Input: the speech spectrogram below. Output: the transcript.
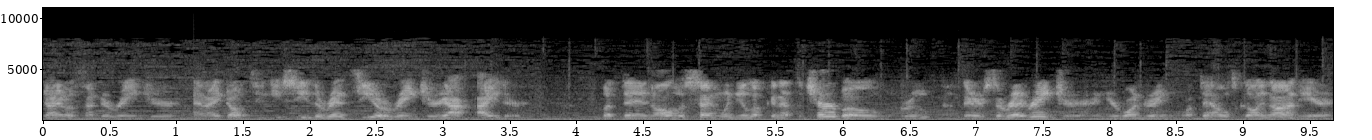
Dino Thunder Ranger, and I don't think you see the Red Zero Ranger either. But then all of a sudden, when you're looking at the Turbo group, there's the Red Ranger, and you're wondering what the hell's going on here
